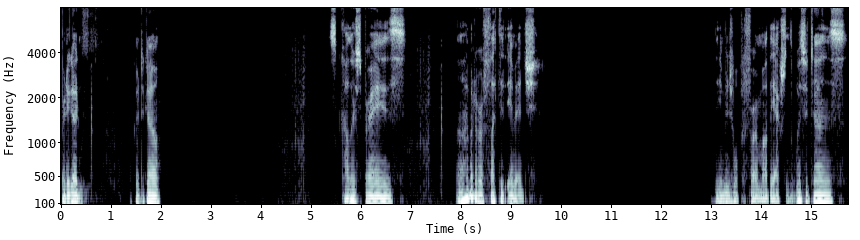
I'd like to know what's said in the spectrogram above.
pretty good. We're good to go. color sprays. Oh, how about a reflected image? The image will perform all the actions the wizard does.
